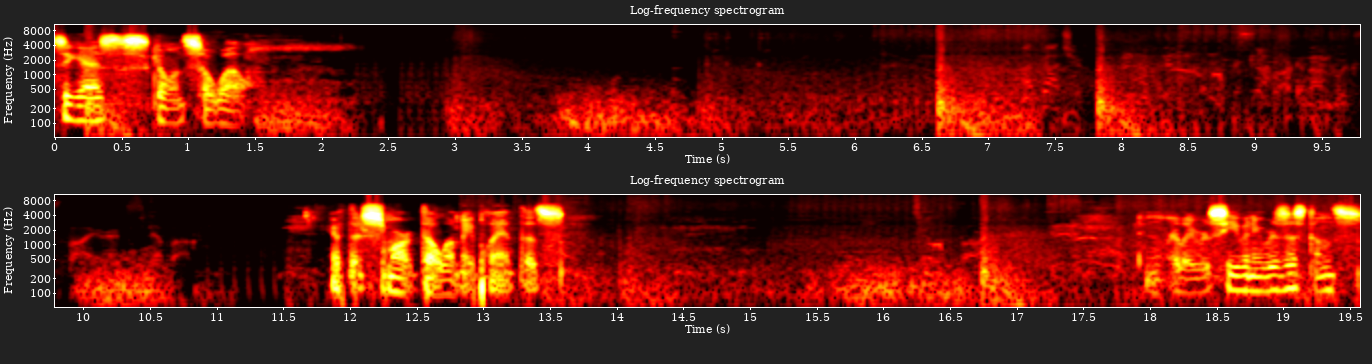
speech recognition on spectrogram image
See guys, this is going so well. If they're smart, they'll let me plant this. Didn't really receive any resistance.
